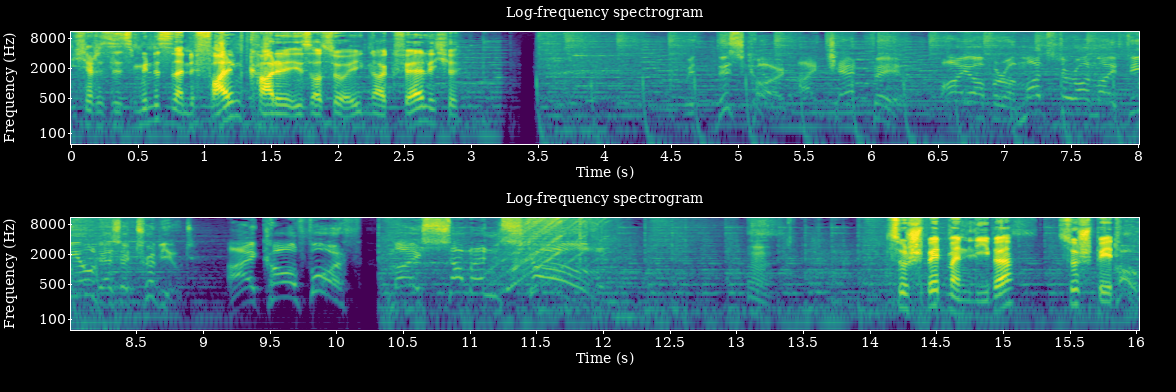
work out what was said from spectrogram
Ich hatte jetzt mindestens eine Fallenkarte ist, also irgendeine gefährliche. With this card, I can't fail. I offer a monster on my field as a tribute. I call forth my summon skull! Zu spät, mein Lieber. Zu spät. Oh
